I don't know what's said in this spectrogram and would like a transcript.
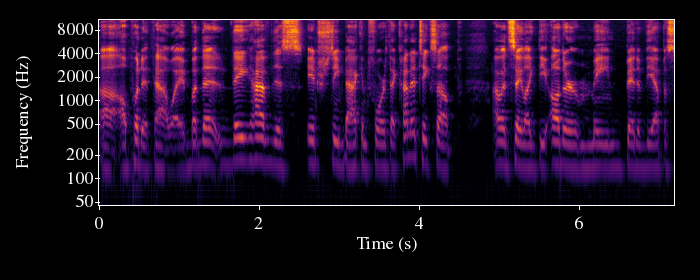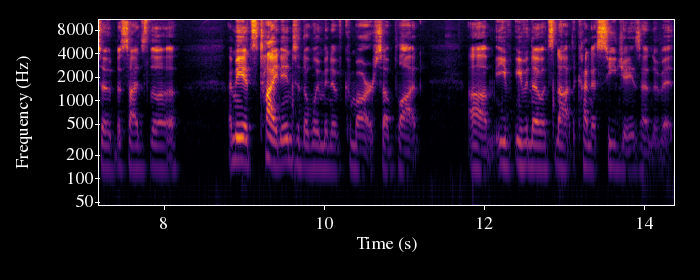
Uh, I'll put it that way. But that they have this interesting back and forth that kind of takes up, I would say, like the other main bit of the episode besides the. I mean, it's tied into the women of Qumar subplot, um, e- even though it's not kind of CJ's end of it.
